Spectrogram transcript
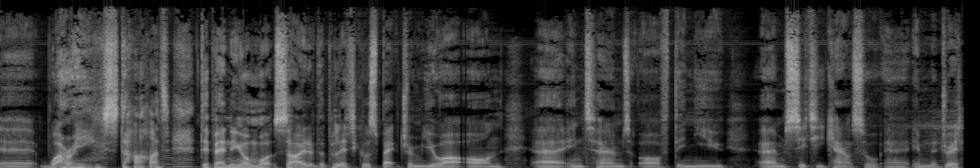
uh, worrying start, mm. depending on what side of the political spectrum you are on, uh, in terms of the new um, city council uh, in Madrid.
